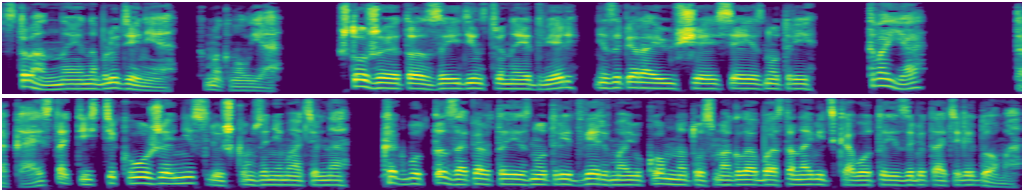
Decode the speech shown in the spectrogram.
«Странное наблюдение», — хмыкнул я. Что же это за единственная дверь, не запирающаяся изнутри? Твоя. Такая статистика уже не слишком занимательна, как будто запертая изнутри дверь в мою комнату смогла бы остановить кого-то из обитателей дома.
